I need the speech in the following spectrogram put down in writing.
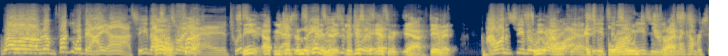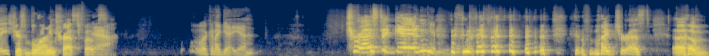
Well, I'm, I'm fucking with the I ah. See, that's, Oh, that's what fuck. I did. I, I twisted See, it. oh, you Yeah. just I'm like, See, wait a minute. You just do, it's it? yeah, damn it. I want to see if it See, would work. I yeah, it's see, it's, it's so easy. We get in a conversation. Just blind trust, folks. yeah. What can I get you? Trust again. My trust. Um,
